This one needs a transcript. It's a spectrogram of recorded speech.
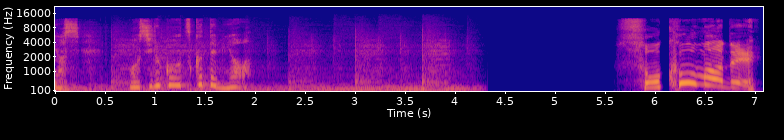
よしおしるこを作ってみよう。そこまで。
